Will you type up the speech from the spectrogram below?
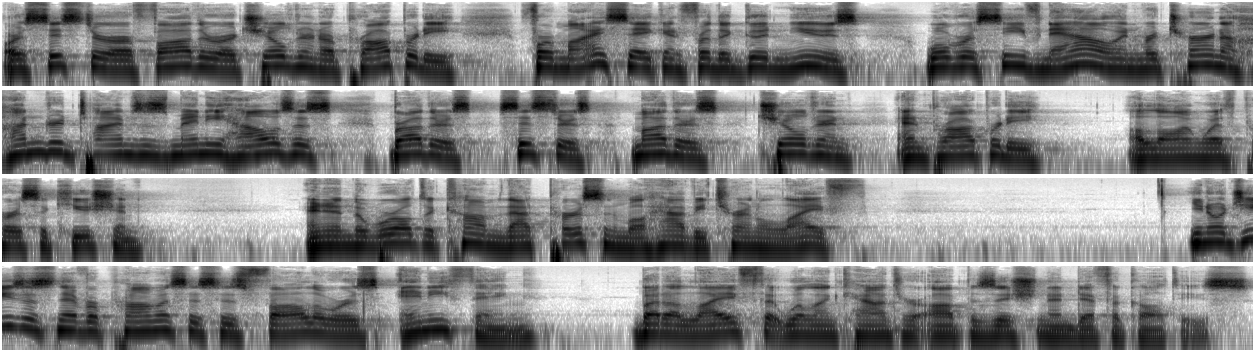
or sister or father or children or property for my sake and for the good news will receive now in return a hundred times as many houses, brothers, sisters, mothers, children, and property, along with persecution. And in the world to come, that person will have eternal life. You know, Jesus never promises his followers anything but a life that will encounter opposition and difficulties.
